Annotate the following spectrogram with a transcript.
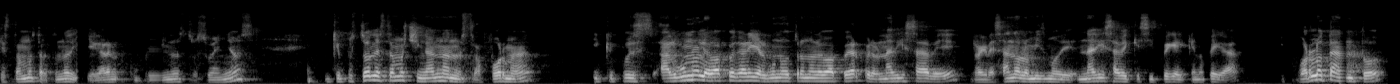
estamos tratando de llegar a cumplir nuestros sueños y que pues todos le estamos chingando a nuestra forma y que pues a alguno le va a pegar y a algún otro no le va a pegar, pero nadie sabe, regresando a lo mismo de nadie sabe que sí pega y que no pega. Por lo tanto,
